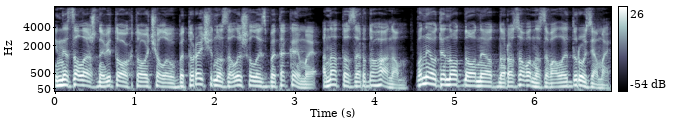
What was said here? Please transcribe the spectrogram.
І незалежно від того, хто очолив би Туреччину, залишились би такими, а НАТО з Ердоганом. Вони один одного неодноразово називали друзями.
